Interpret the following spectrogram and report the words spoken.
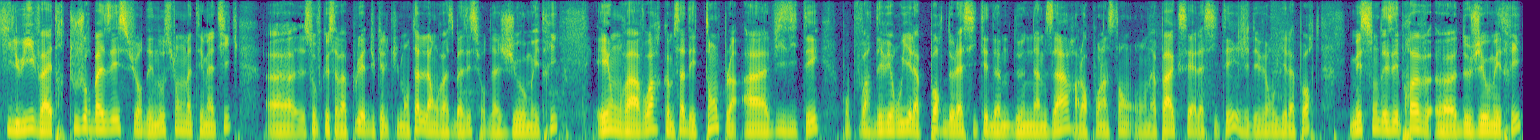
qui lui va être toujours basé sur des notions mathématiques, euh, sauf que ça va plus être du calcul mental, là on va se baser sur de la géométrie, et on va avoir comme ça des temples à visiter pour pouvoir déverrouiller la porte de la cité de Namzar. Alors pour l'instant on n'a pas accès à la cité, j'ai déverrouillé la porte, mais ce sont des épreuves euh, de géométrie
